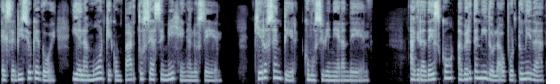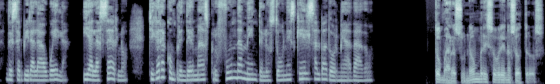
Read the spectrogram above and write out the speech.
el servicio que doy y el amor que comparto se asemejen a los de Él. Quiero sentir como si vinieran de Él. Agradezco haber tenido la oportunidad de servir a la abuela y al hacerlo llegar a comprender más profundamente los dones que el Salvador me ha dado. Tomar su nombre sobre nosotros.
